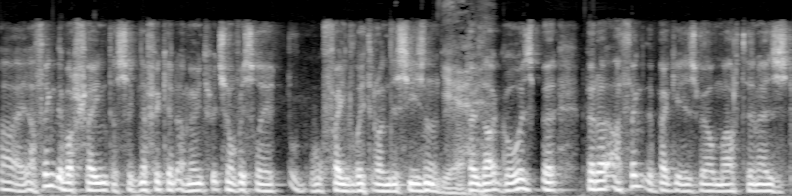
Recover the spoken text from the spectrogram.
Aye, I think they were fined a significant amount, which obviously we'll find later on the season yeah. how that goes. But but I think the biggie as well, Martyn, is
